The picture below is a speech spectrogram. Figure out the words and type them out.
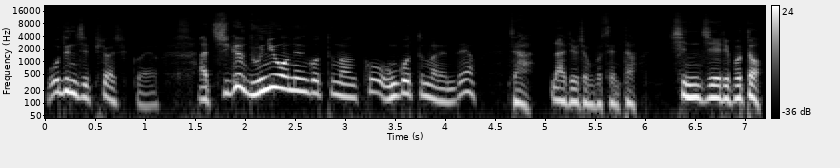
뭐든지 필요하실 거예요. 아, 지금 눈이 오는 곳도 많고 온 곳도 많은데요. 자, 라디오 정보센터 신지혜 리포터.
